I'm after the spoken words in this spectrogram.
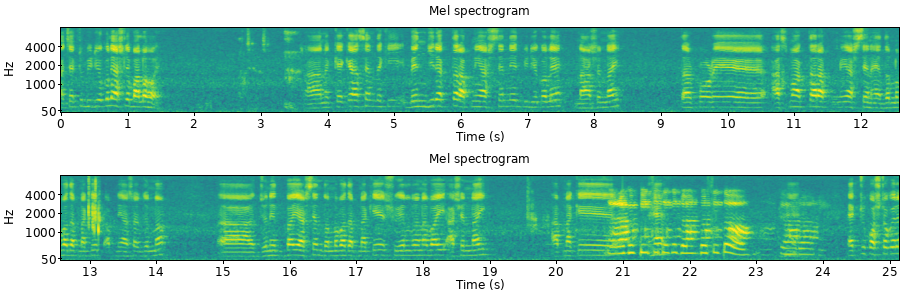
আচ্ছা একটু ভিডিও কলে আসলে ভালো হয়। আচ্ছা আচ্ছা। না কে কে আছেন? দেখি বেনজির আক্তার আপনি আসছেন নি ভিডিও কলে না আসেন নাই। তারপরে আসমা আক্তার আপনি আসছেন। হ্যাঁ ধন্যবাদ আপনাকে আপনি আসার জন্য। জুনেদ ভাই আসছেন ধন্যবাদ আপনাকে। সুহেল রানা ভাই আসেন নাই। আপনাকে স্যার আমি পিসি হ্যাঁ। থেকে জয়েন করছি তো। হ্যাঁ। একটু কষ্ট করে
